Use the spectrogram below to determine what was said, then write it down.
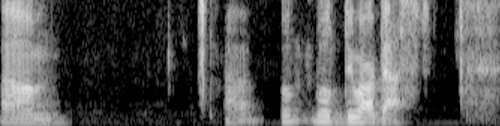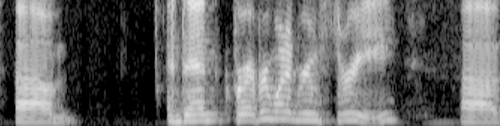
Um, uh, We'll, we'll do our best. Um, And then for everyone in room three, uh,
